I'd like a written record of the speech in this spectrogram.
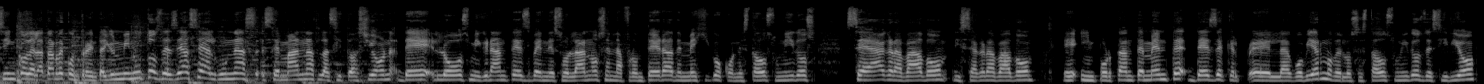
5 de la tarde con 31 minutos. Desde hace algunas semanas la situación de los migrantes venezolanos en la frontera de México con Estados Unidos se ha agravado y se ha agravado eh, importantemente desde que el, gobierno de los Estados Unidos decidió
